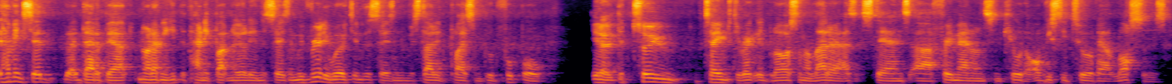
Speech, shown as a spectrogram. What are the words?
having said that about not having hit the panic button early in the season, we've really worked into the season and we're starting to play some good football. You know, the two teams directly below us on the ladder as it stands are Fremantle and St Kilda, obviously two of our losses.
